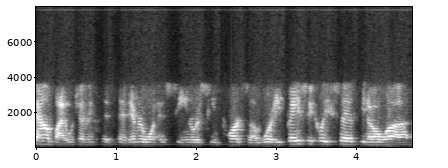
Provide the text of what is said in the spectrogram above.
soundbite, which I think that, that everyone has seen or has seen parts of, where he basically said, you know, uh,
